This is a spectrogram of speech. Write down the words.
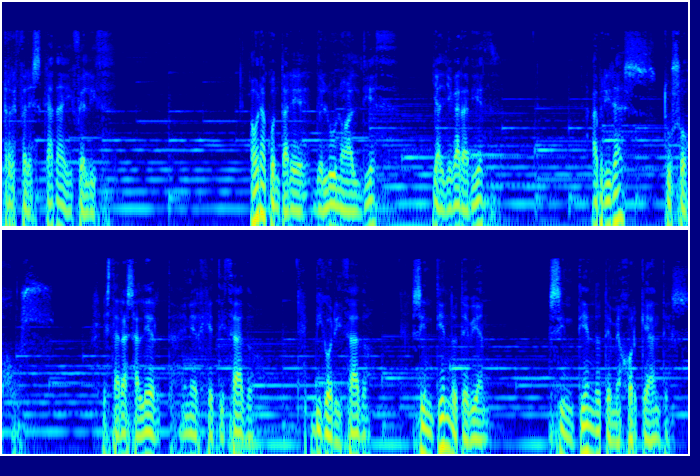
refrescada y feliz. Ahora contaré del 1 al 10 y al llegar a 10 abrirás tus ojos, estarás alerta, energetizado, vigorizado, sintiéndote bien, sintiéndote mejor que antes.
